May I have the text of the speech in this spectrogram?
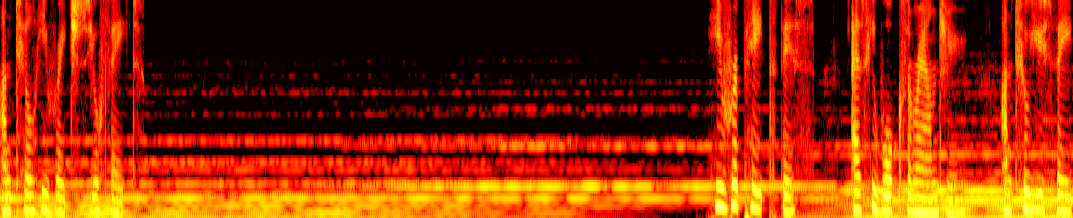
until he reaches your feet. He repeats this as he walks around you until you see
